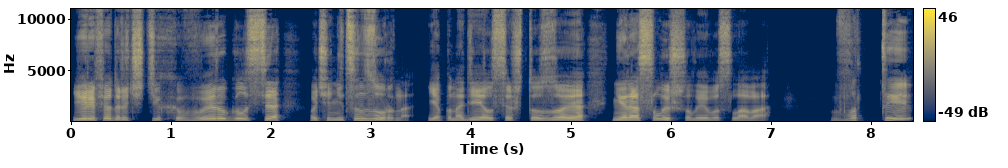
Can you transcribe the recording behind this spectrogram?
Юрий Федорович тихо выругался, очень нецензурно. Я понадеялся, что Зоя не расслышала его слова. «Вот ты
